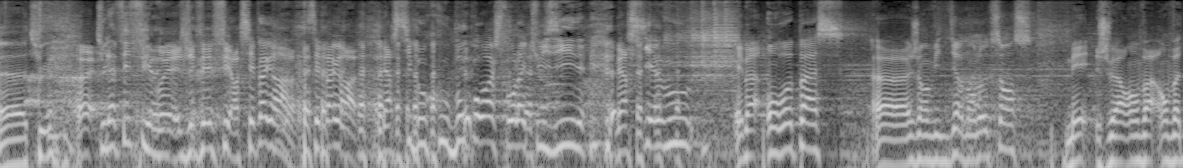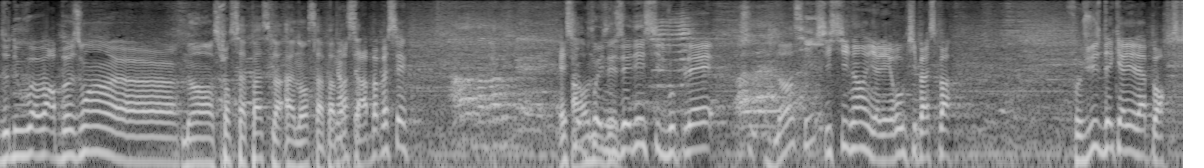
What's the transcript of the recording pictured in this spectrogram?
Euh, tu, Ouais. tu l'as fait fuir. Ouais, je l'ai fait fuir. C'est pas grave. C'est pas grave. Merci beaucoup. Bon courage pour la cuisine. Merci à vous. Et ben, on repasse. euh, J'ai envie de dire dans l'autre sens. Mais je vais, on va, on va de nouveau avoir besoin. euh, Non, je pense que ça passe là. Ah non, ça va pas Non, passer. ça va pas passer. Est-ce que Alors, vous pouvez nous aider, s'il vous plaît? Non, si. Si, si, non, il y a les roues qui passent pas. Faut juste décaler la porte.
